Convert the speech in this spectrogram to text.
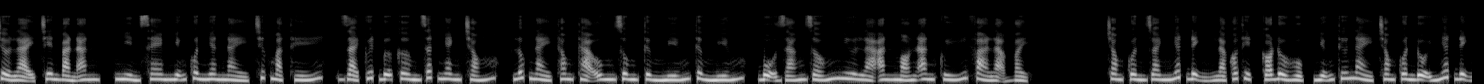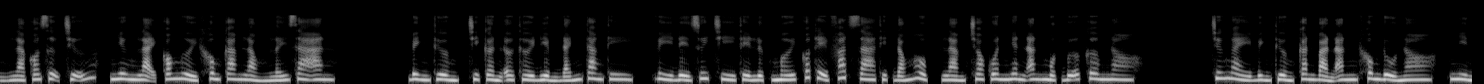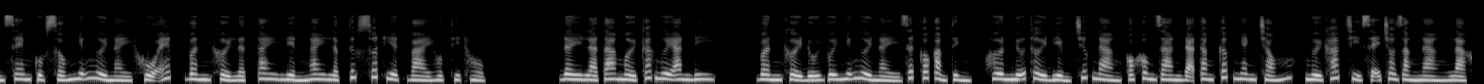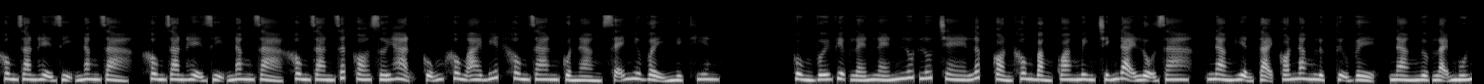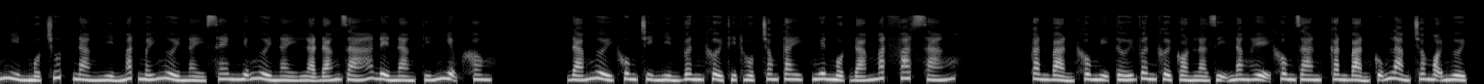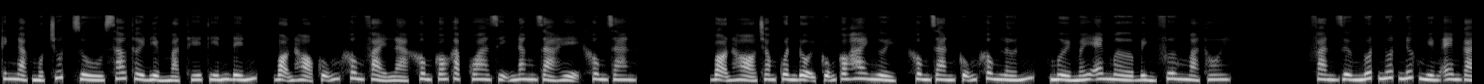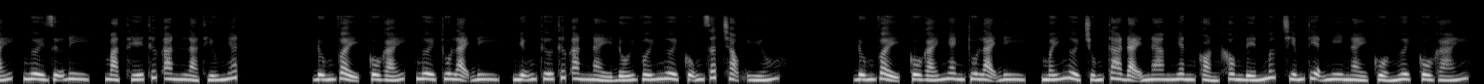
Trở lại trên bàn ăn, nhìn xem những quân nhân này trước mặt thế, giải quyết bữa cơm rất nhanh chóng, lúc này thong thả ung dung từng miếng từng miếng, bộ dáng giống như là ăn món ăn quý và lạ vậy. Trong quân doanh nhất định là có thịt có đồ hộp những thứ này trong quân đội nhất định là có dự trữ, nhưng lại có người không cam lòng lấy ra ăn. Bình thường, chỉ cần ở thời điểm đánh tang thi, vì để duy trì thể lực mới có thể phát ra thịt đóng hộp làm cho quân nhân ăn một bữa cơm no. Chứ ngày bình thường căn bản ăn không đủ no, nhìn xem cuộc sống những người này khổ ép Vân khởi lật tay liền ngay lập tức xuất hiện vài hộp thịt hộp. Đây là ta mời các ngươi ăn đi. Vân Khởi đối với những người này rất có cảm tình, hơn nữa thời điểm trước nàng có không gian đã tăng cấp nhanh chóng, người khác chỉ sẽ cho rằng nàng là không gian hệ dị năng giả, không gian hệ dị năng giả không gian rất có giới hạn cũng không ai biết không gian của nàng sẽ như vậy nghịch thiên. Cùng với việc lén lén lút lút che lấp còn không bằng quang minh chính đại lộ ra, nàng hiện tại có năng lực tự vệ, nàng ngược lại muốn nhìn một chút nàng nhìn mắt mấy người này xem những người này là đáng giá để nàng tín nhiệm không. Đám người không chỉ nhìn Vân Khởi thịt hộp trong tay, nguyên một đám mắt phát sáng. Căn bản không nghĩ tới Vân Khởi còn là dị năng hệ không gian, căn bản cũng làm cho mọi người kinh ngạc một chút dù sao thời điểm mà thế tiến đến, bọn họ cũng không phải là không có gặp qua dị năng giả hệ không gian. Bọn họ trong quân đội cũng có hai người, không gian cũng không lớn, mười mấy m bình phương mà thôi. Phan Dương nuốt nuốt nước miếng em gái, ngươi giữ đi, mà thế thức ăn là thiếu nhất. Đúng vậy, cô gái, ngươi thu lại đi, những thứ thức ăn này đối với ngươi cũng rất trọng yếu. Đúng vậy, cô gái nhanh thu lại đi, mấy người chúng ta đại nam nhân còn không đến mức chiếm tiện nghi này của ngươi cô gái.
